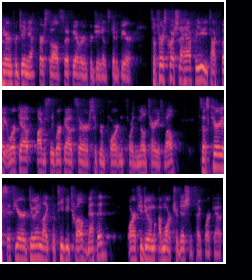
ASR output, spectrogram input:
here in Virginia. First of all, so if you're ever in Virginia, let's get a beer. So first question I have for you, you talked about your workout. Obviously, workouts are super important for the military as well. So I was curious if you're doing like the TB12 method, or if you're doing a more traditional type workout.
